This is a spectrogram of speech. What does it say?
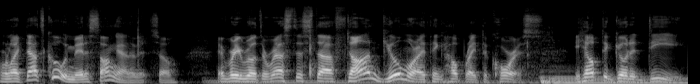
We're like, that's cool. We made a song out of it. So everybody wrote the rest of the stuff. Don Gilmore, I think, helped write the chorus. He helped it go to D.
